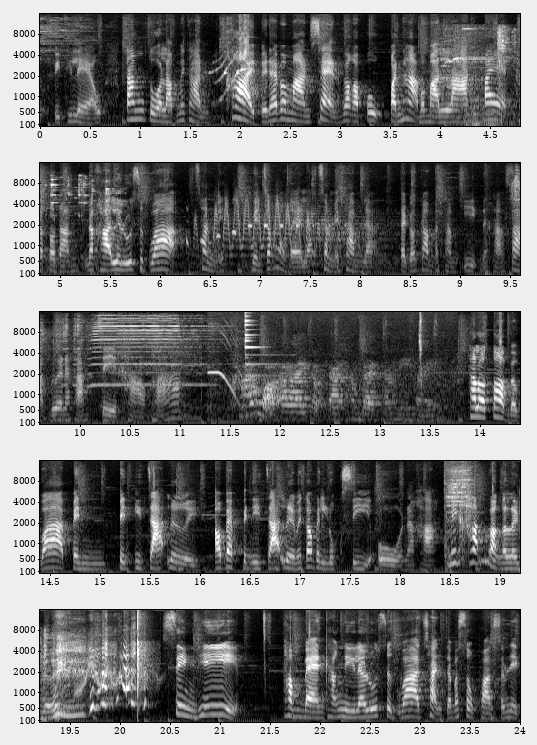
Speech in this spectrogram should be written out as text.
6 ปีที่แล้ว ตั้งตัวรับไม่ทัน ขายไปได้ประมาณแสนกว่ากระปุกปัญหาประมาณล้านแปดค่ะตอนนั้นนะคะ เลยรู้สึกว่าฉันไม่เป็นเจ้าของแบรนด์แล้วฉันไม่ทำแล้ว แต่ก็กลับมาทำอีกนะคะ ฝากด้วยนะคะเจข่าวค่ะ คาดหวังอะไรกับการทำแบรนด์ครั้งนี้ไหม ถ้าเราตอบแบบว่าเป็นเป็นอีจ๊ะเลย เอาแบบเป็นอีจ๊ะเลยไม่ต้องเป็นลุคซีโอนะคะ ไม่คาดหวังอะไรเลย สิ่งที่ทำแบรนด์ครั้งนี้แล้วรู้สึกว่าฉันจะประสบความสำเร็จ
